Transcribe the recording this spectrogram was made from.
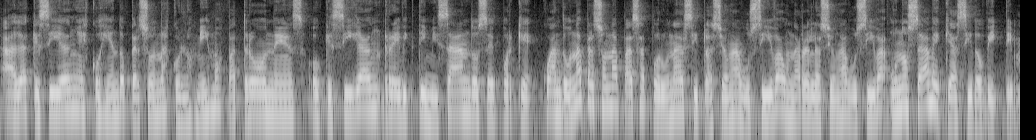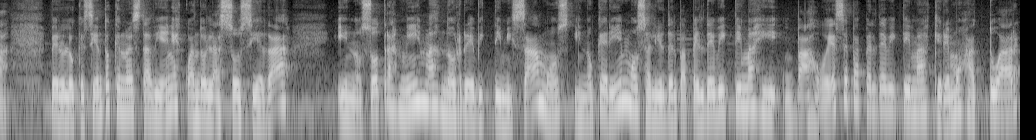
haga que sigan escogiendo personas con los mismos patrones o que sigan revictimizándose porque cuando una persona pasa por una situación abusiva, una relación abusiva, uno sabe que ha sido víctima. Pero lo que siento que no está bien es cuando la sociedad y nosotras mismas nos revictimizamos y no queremos salir del papel de víctimas y bajo ese papel de víctimas queremos actuar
